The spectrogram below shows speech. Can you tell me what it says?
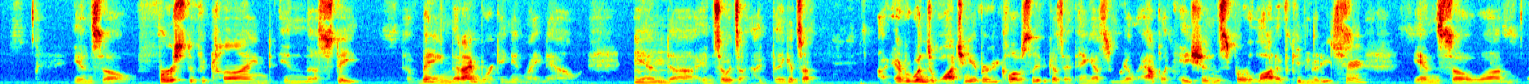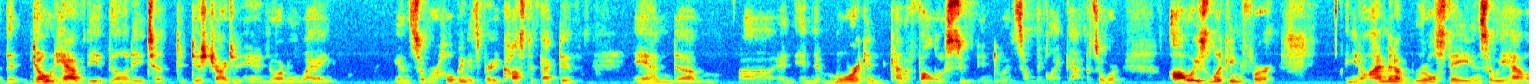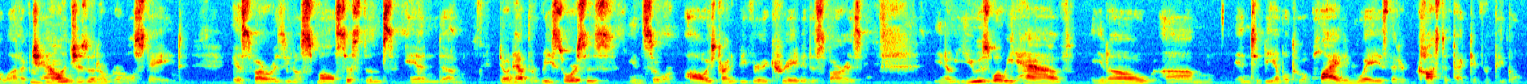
And so, first of the kind in the state of Maine that I'm working in right now, and uh, and so it's a, I think it's a everyone's watching it very closely because I think it has some real applications for a lot of communities Sure. And so um, that don't have the ability to, to discharge it in a normal way. And so we're hoping it's very cost effective and, um, uh, and, and that more can kind of follow suit in doing something like that. So we're always looking for, you know, I'm in a rural state, and so we have a lot of Mhm. challenges in a rural state as far as, you know, small systems and um, don't have the resources. And so we're always trying to be very creative as far as, you know, use what we have, you know, um, and to be able to apply it in ways that are cost effective for people.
